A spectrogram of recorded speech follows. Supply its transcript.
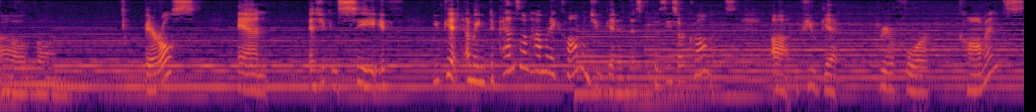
of um, barrels, and as you can see, if you get, I mean, depends on how many commons you get in this because these are commons. Uh, if you get three or four commons,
